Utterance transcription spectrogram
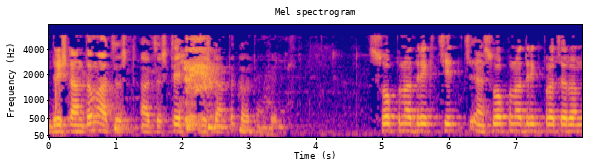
दृष्टान्तम आचष्टे दृष्टांत कहते हैं पहले। स्वप्न दृक् स्वप्न दृक् प्रचरण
